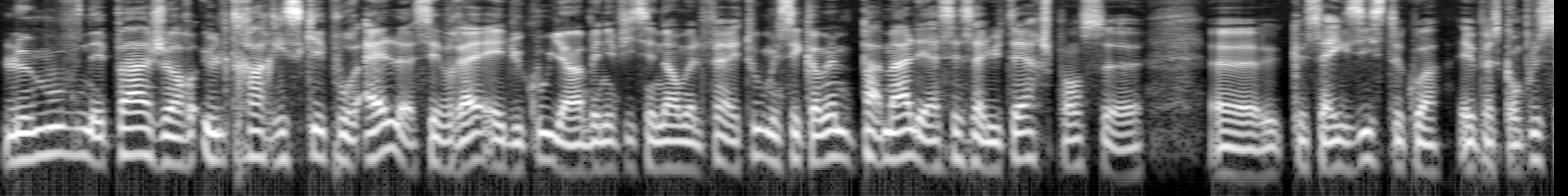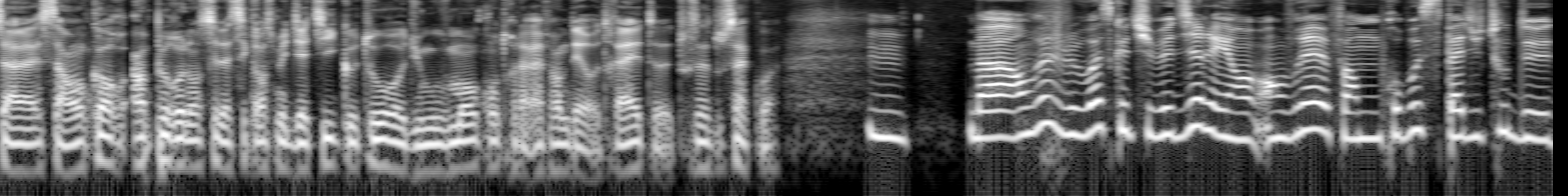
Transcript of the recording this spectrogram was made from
le move n'est pas genre ultra risqué pour elle, c'est vrai. Et du coup, il y a un bénéfice énorme à le faire et tout. Mais c'est quand même pas mal et assez salutaire, je pense, euh, que ça existe, quoi. Et parce qu'en plus, ça, ça, a encore un peu relancé la séquence médiatique autour du mouvement contre la réforme des retraites, tout ça, tout ça, quoi. Hmm. Bah, en vrai, je vois ce que tu veux dire et en, vrai, enfin, mon propos c'est pas du tout de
